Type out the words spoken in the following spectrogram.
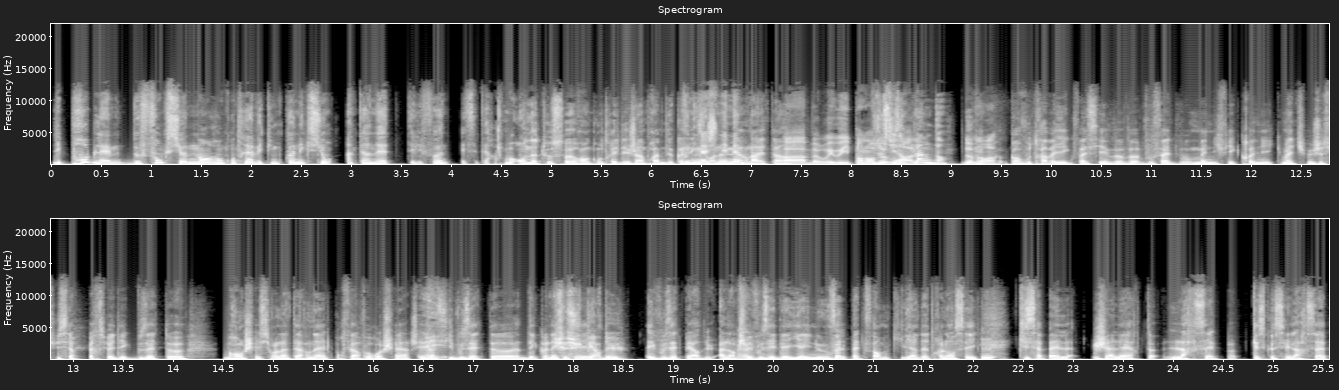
les problèmes de fonctionnement rencontrés avec une connexion Internet, téléphone, etc. Bon, on a tous euh, rencontré déjà un problème de connexion à Internet. hein. Ah, bah oui, oui, pendant Je deux suis mois. en plein là. dedans. Deux Quand, mois. quand vous travaillez, que vous, fassiez- vous- vous faites vos magnifiques chroniques, Mathieu, je suis persuadé que vous êtes euh, branché sur l'Internet pour faire vos recherches. Et là, Et si vous êtes euh, déconnecté, Je suis perdu. Et vous êtes perdu. Alors, je vais vous aider. Il y a une nouvelle plateforme qui vient d'être lancée Mhm. qui s'appelle J'alerte l'ARCEP. Qu'est-ce que c'est l'ARCEP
